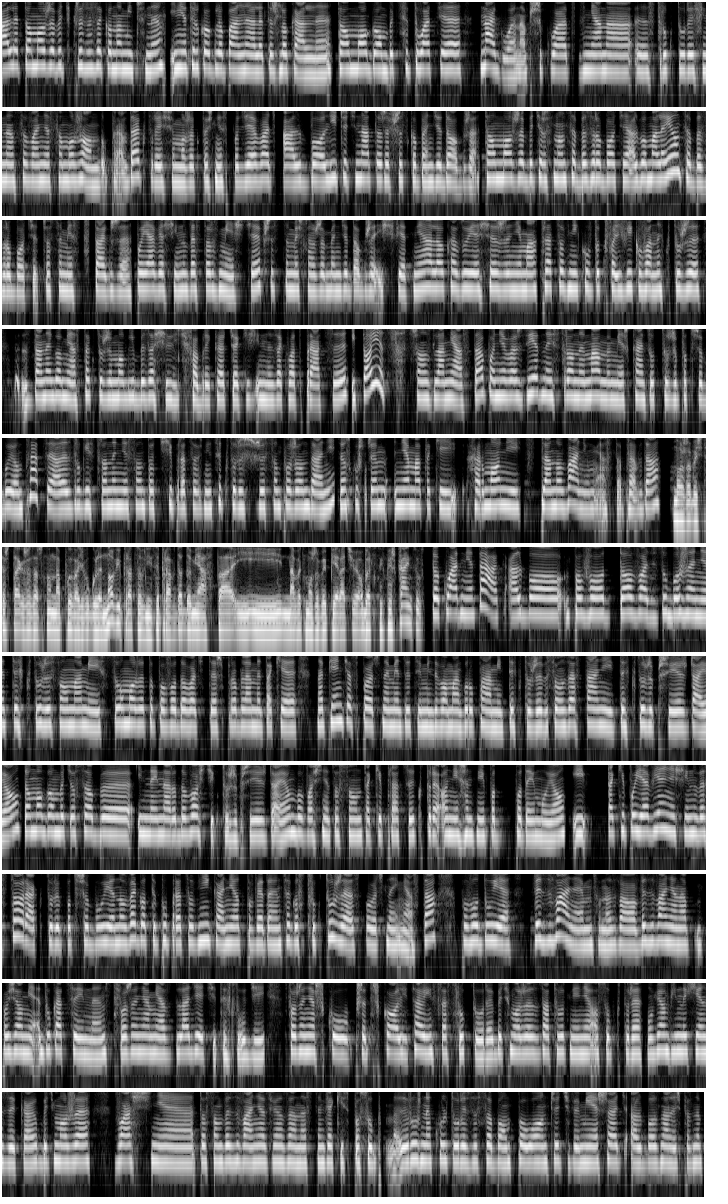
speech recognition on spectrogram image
Ale to może być kryzys ekonomiczny i nie tylko globalny, ale też lokalny. To mogą być sytuacje nagłe, na przykład zmiana y, struktury finansowania samorządu, prawda, której się może ktoś nie spodziewać, albo liczyć na to, że wszystko będzie dobrze. To może być rosnące bezrobocie albo malejące bezrobocie. Czasem jest tak, że pojawia się inwestor w mieście, wszyscy myślą, że będzie dobrze i świetnie, ale okazuje się, że nie ma pracowników wykwalifikowanych, którzy z danego miasta, którzy mogliby zasilić fabrykę czy jakiś inny zakład pracy. I to jest wstrząs dla miasta, ponieważ z jednej strony mamy mieszkańców, którzy potrzebują pracy, ale z drugiej strony nie są to ci pracownicy, którzy są pożądani, w związku z czym nie ma takiej harmonii w planowaniu miasta, prawda? Może być też tak, że zaczną napływać w ogóle nowi pracownicy, prawda, do miasta i, i nawet może wypierać obecnych mieszkańców. Dokładnie tak, albo powodować zubożenie tych, którzy są na miejscu. Może to powodować też problemy, takie napięcia społeczne między tymi dwoma grupami, tych, którzy są zastani i tych, którzy przyjeżdżają. To mogą być osoby innej narodowości, którzy przyjeżdżają, bo właśnie to są takie prace, które oni chętniej podejmują i takie pojawienie się inwestora, który potrzebuje nowego typu pracownika, nie odpowiadającego strukturze społecznej miasta, powoduje wyzwania, ja bym to nazwała, wyzwania na poziomie edukacyjnym, stworzenia miast dla dzieci tych ludzi, tworzenia szkół, przedszkoli, całej infrastruktury, być może zatrudnienie osób, które mówią w innych językach, być może właśnie to są wyzwania związane z tym, w jaki sposób różne kultury ze sobą połączyć, wymieszać albo znaleźć pewne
